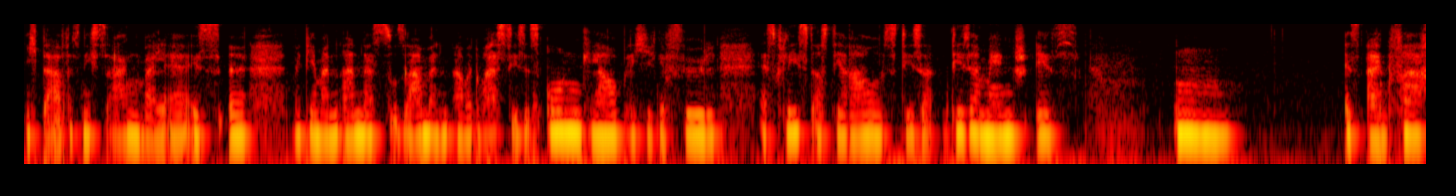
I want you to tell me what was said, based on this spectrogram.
ich darf es nicht sagen, weil er ist äh, mit jemand anders zusammen. Aber du hast dieses unglaubliche Gefühl, es fließt aus dir raus. Dieser, dieser Mensch ist, mm, ist einfach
